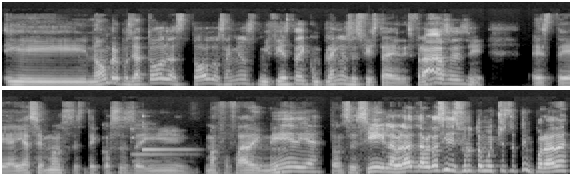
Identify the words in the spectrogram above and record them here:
Y no, hombre, pues ya todos los, todos los años mi fiesta de cumpleaños es fiesta de disfraces y este, ahí hacemos este, cosas de ahí, mafufada y media. Entonces, sí, la verdad, la verdad sí disfruto mucho esta temporada,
